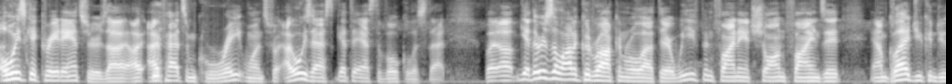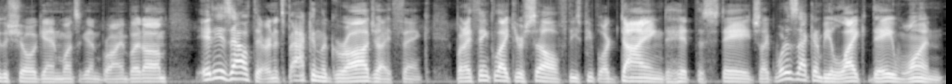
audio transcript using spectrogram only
always get great answers. I, I I've had some great ones for, I always ask get to ask the vocalist that. But uh, yeah there is a lot of good rock and roll out there. We've been finding it. Sean finds it. And I'm glad you can do the show again once again Brian. But um it is out there and it's back in the garage I think. But I think like yourself these people are dying to hit the stage. Like what is that going to be like day one?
